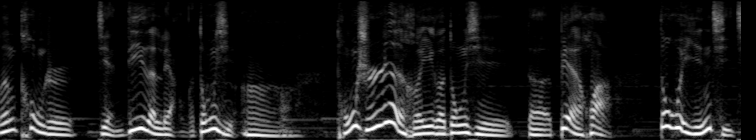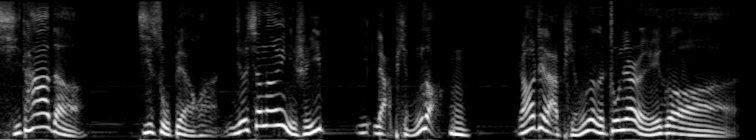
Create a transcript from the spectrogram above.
跟控制减低的两个东西。啊。同时，任何一个东西的变化都会引起其他的激素变化，你就相当于你是一一俩瓶子，嗯，然后这俩瓶子呢中间有一个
